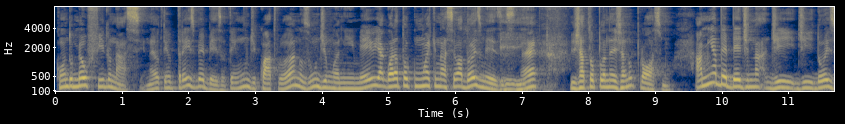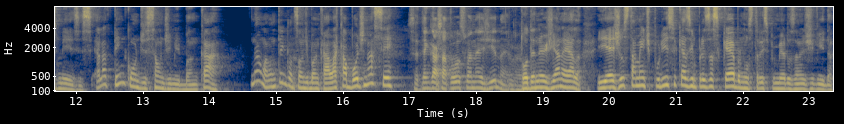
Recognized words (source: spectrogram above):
quando meu filho nasce, né? Eu tenho três bebês. Eu tenho um de quatro anos, um de um aninho e meio e agora tô com uma que nasceu há dois meses, Eita. né? E já tô planejando o próximo. A minha bebê de, de, de dois meses, ela tem condição de me bancar? Não, ela não tem condição de bancar, ela acabou de nascer. Você tem que gastar toda a sua energia nela. Toda a energia nela. E é justamente por isso que as empresas quebram nos três primeiros anos de vida.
